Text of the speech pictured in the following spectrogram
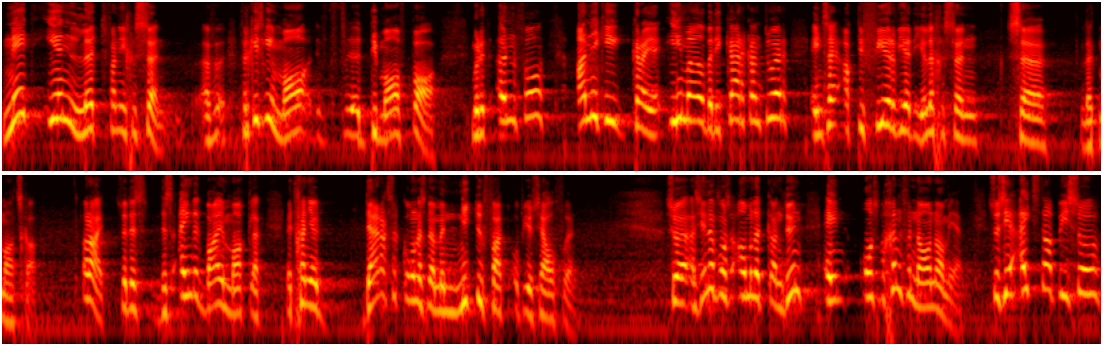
Net een lid van die gesin. Eh, verkies jy ma die ma of pa moet dit invul. Annetjie kry 'n e-mail by die kerkkantoor en sy aktiveer weer die hele gesin se lidmaatskap. Alraai, so dis dis eintlik baie maklik. Dit gaan jou 30 sekondes na 'n minuut toe vat op jou selfoon. So as julle vir ons almal dit kan doen en ons begin vanaand daarmee. So as jy uitstap hierso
